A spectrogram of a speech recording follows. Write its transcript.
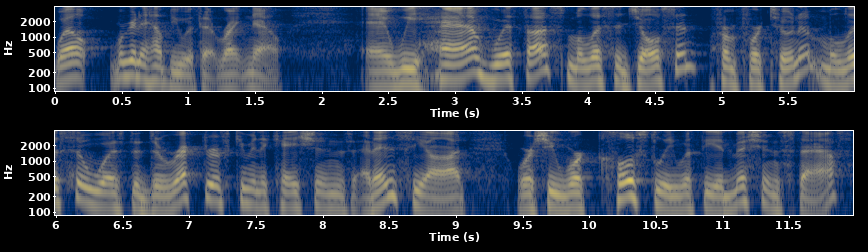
well, we're going to help you with that right now. And we have with us Melissa Joelson from Fortuna. Melissa was the Director of Communications at INSEAD, where she worked closely with the admissions staff,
